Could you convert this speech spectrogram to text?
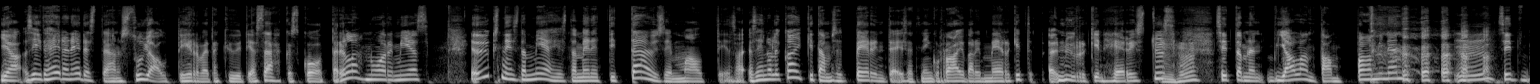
Ja siitä heidän edestään sujautti hirveitä kyytiä sähköskootterilla, nuori mies. Ja yksi niistä miehistä menetti täysin malttiinsa. Ja siinä oli kaikki tämmöiset perinteiset niin kuin raivarin merkit, nyrkin heristys, mm-hmm. sitten tämmöinen jalan tamppaaminen, mm, sitten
